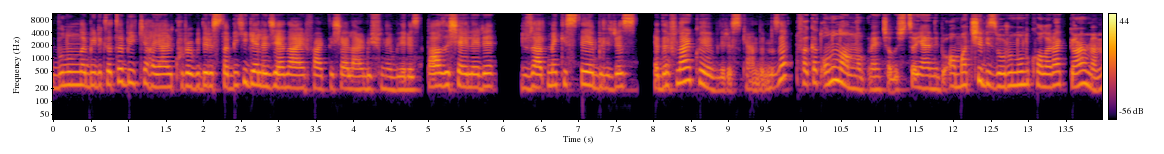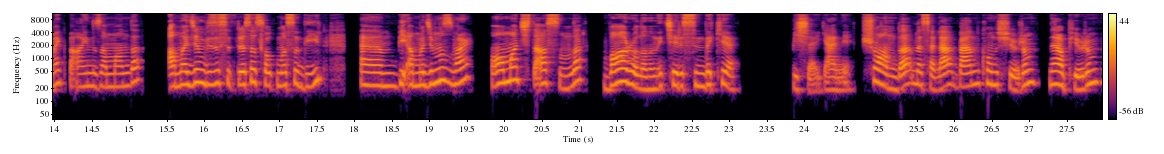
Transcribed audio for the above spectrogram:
Bununla birlikte tabii ki hayal kurabiliriz. Tabii ki geleceğe dair farklı şeyler düşünebiliriz. Bazı şeyleri düzeltmek isteyebiliriz hedefler koyabiliriz kendimize. Fakat onun anlatmaya çalıştığı yani bu amaçı bir zorunluluk olarak görmemek ve aynı zamanda amacın bizi strese sokması değil. Bir amacımız var. O amaç da aslında var olanın içerisindeki bir şey. Yani şu anda mesela ben konuşuyorum. Ne yapıyorum?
